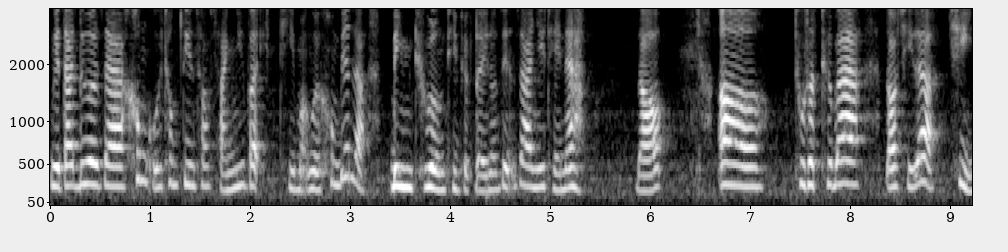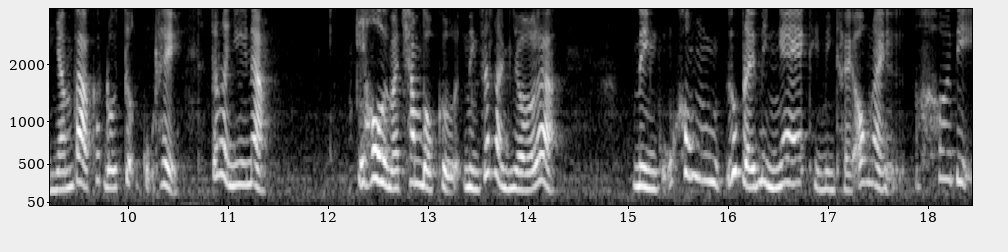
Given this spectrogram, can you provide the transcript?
người ta đưa ra không có cái thông tin so sánh như vậy thì mọi người không biết là bình thường thì việc đấy nó diễn ra như thế nào. Đó. À, thủ thuật thứ ba đó chính là chỉ nhắm vào các đối tượng cụ thể. Tức là như thế nào? Cái hồi mà trăm bầu cử mình rất là nhớ là mình cũng không, lúc đấy mình nghe thì mình thấy ông này hơi bị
